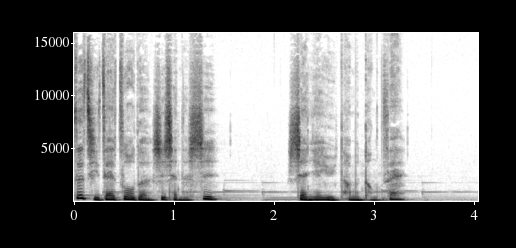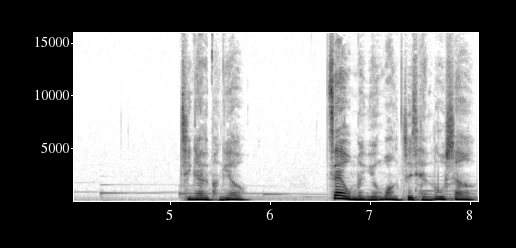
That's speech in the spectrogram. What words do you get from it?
自己在做的是神的事，神也与他们同在。亲爱的朋友，在我们勇往直前路上，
